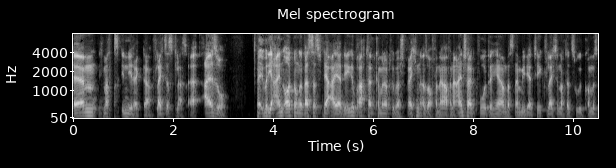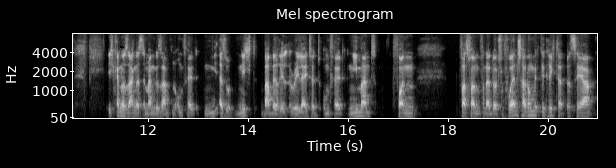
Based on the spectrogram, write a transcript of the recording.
ähm, ich mache es indirekter. Vielleicht ist das klasse. Äh, also, äh, über die Einordnung was das der ARD gebracht hat, können wir noch drüber sprechen. Also auch von der, von der Einschaltquote her und was in der Mediathek vielleicht dann noch dazu gekommen ist. Ich kann nur sagen, dass in meinem gesamten Umfeld, also nicht Bubble-related Umfeld, niemand von was von, von der deutschen Vorentscheidung mitgekriegt hat bisher,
